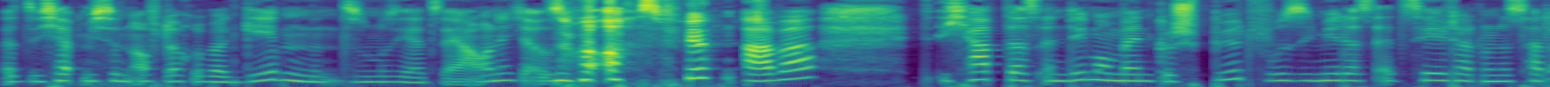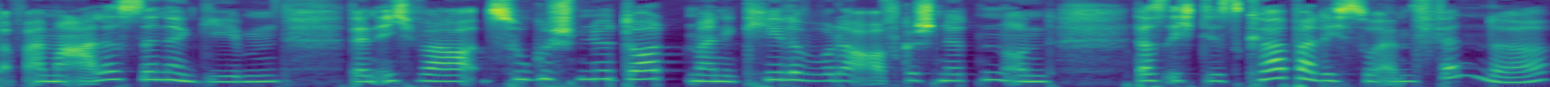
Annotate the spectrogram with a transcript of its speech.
also ich habe mich dann oft auch übergeben, das muss ich jetzt ja auch nicht so ausführen, aber ich habe das in dem Moment gespürt, wo sie mir das erzählt hat und es hat auf einmal alles Sinn ergeben, denn ich war zugeschnürt dort, meine Kehle wurde aufgeschnitten und dass ich das körperlich so empfinde,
